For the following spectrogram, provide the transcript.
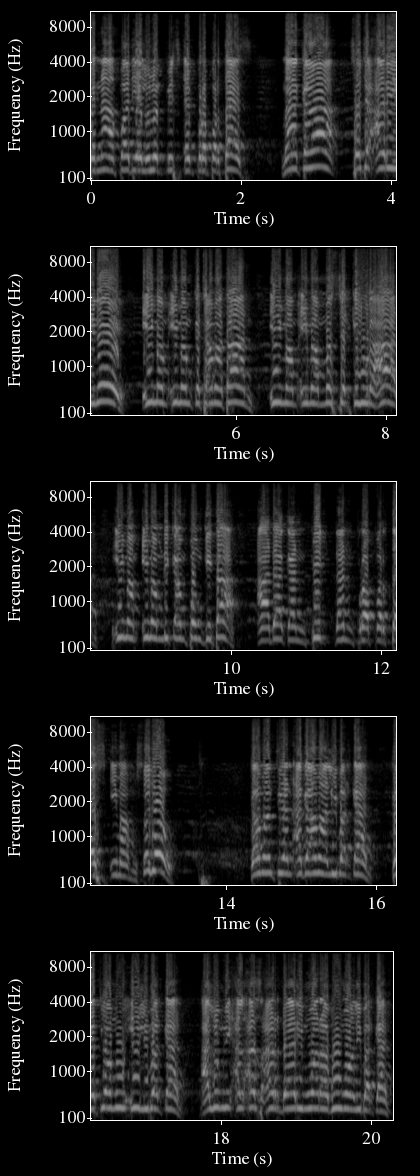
Kenapa dia lulus fit and proper test? Maka sejak hari ini imam-imam kecamatan, imam-imam masjid kelurahan, imam-imam di kampung kita adakan fit dan proper test imam. Setuju? Kementerian Agama libatkan, Ketua MUI libatkan, alumni Al-Azhar dari Muara Bungo libatkan,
